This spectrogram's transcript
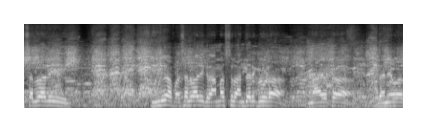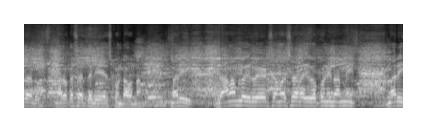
Fasalwadi ముందుగా ఫసల్వాది గ్రామస్తులందరికీ కూడా నా యొక్క ధన్యవాదాలు. మరొకసారి తెలియజేసుకుంటా ఉన్నా. మరి గ్రామంలో ఇరవై ఏడు సంవత్సరాల యువకుడిని నమ్మి మరి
